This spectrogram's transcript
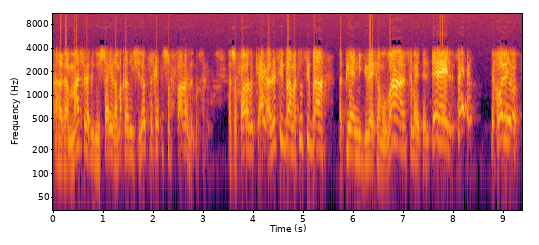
הרמה של הקדושה היא רמה כזאת שלא צריך את השופר הזה בכלל. השופר הזה, כן, אז יש סיבה, מצאו סיבה, על פי הנגלה כמובן, שמטלטל, בסדר, יכול להיות,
